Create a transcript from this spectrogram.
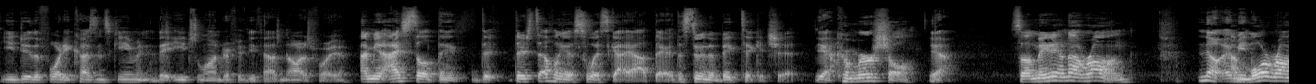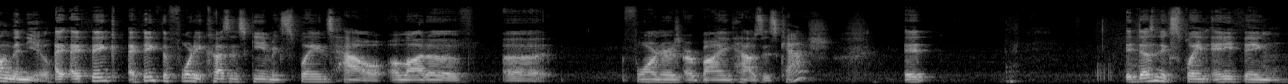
you do the 40 cousin scheme, and they each launder fifty thousand dollars for you. I mean, I still think there, there's definitely a Swiss guy out there that's doing the big ticket shit. Yeah. Commercial. Yeah. So maybe I'm not wrong. No, I I'm mean, more wrong than you. I, I think I think the 40 cousin scheme explains how a lot of uh, foreigners are buying houses cash. It it doesn't explain anything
